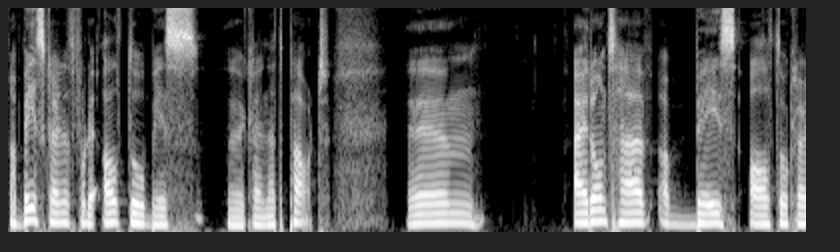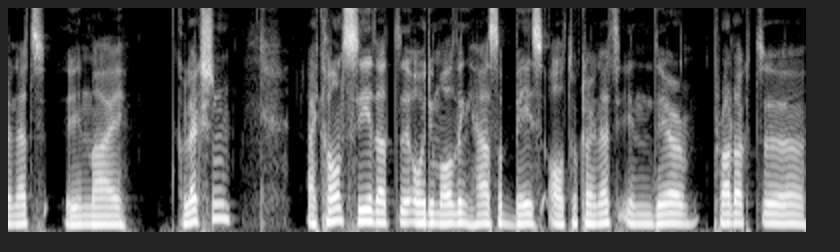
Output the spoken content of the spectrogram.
a bass clarinet for the alto bass uh, clarinet part. Um, I don't have a bass alto clarinet in my collection. I can't see that the Audio Modeling has a bass alto clarinet in their product uh,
